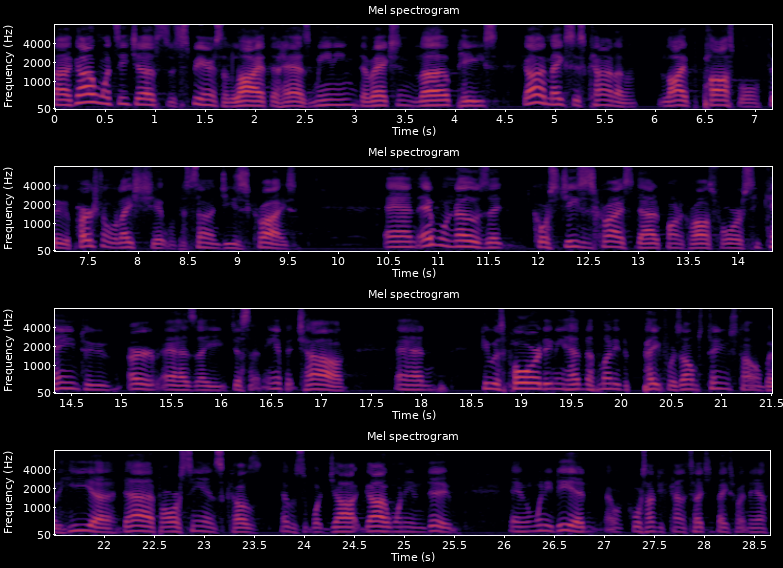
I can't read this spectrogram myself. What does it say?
Uh, God wants each of us to experience a life that has meaning, direction, love, peace. God makes this kind of life possible through a personal relationship with His Son, Jesus Christ. And everyone knows that of course, Jesus Christ died upon the cross for us. He came to earth as a just an infant child, and he was poor, didn't even have enough money to pay for his own tombstone. But he uh, died for our sins because that was what God wanted him to do. And when he did, of course, I'm just kind of touching base right now.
